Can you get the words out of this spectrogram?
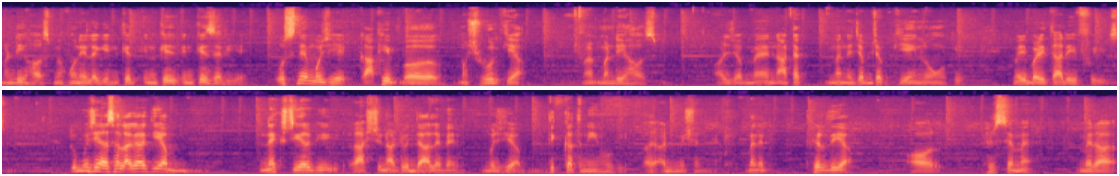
मंडी हाउस में होने लगी इनके इनके इनके ज़रिए उसने मुझे काफ़ी मशहूर किया मंडी हाउस में। और जब मैं नाटक मैंने जब जब किए इन लोगों की मेरी बड़ी तारीफ़ हुई उसमें। तो मुझे ऐसा लगा कि अब नेक्स्ट ईयर भी राष्ट्रीय नाट्य विद्यालय में मुझे अब दिक्कत नहीं होगी एडमिशन में। मैंने फिर दिया और फिर से मैं, मेरा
